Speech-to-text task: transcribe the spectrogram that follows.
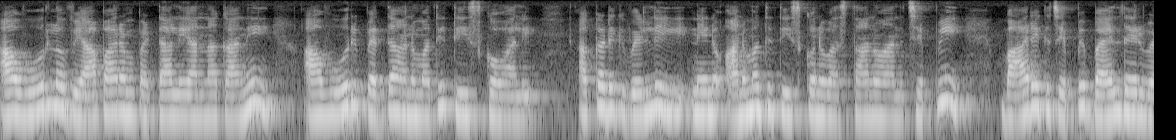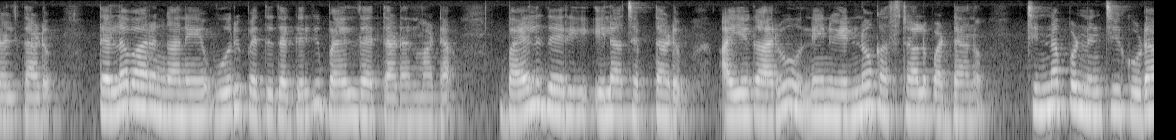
ఆ ఊరిలో వ్యాపారం పెట్టాలి అన్నా కానీ ఆ ఊరి పెద్ద అనుమతి తీసుకోవాలి. అక్కడికి వెళ్ళి నేను అనుమతి తీసుకొని వస్తాను అని చెప్పి భార్యకి చెప్పి బయలుదేరి వెళ్తాడు. తెల్లవారంగానే ఊరి పెద్ద దగ్గరికి బయలుదేరుతాడనమాట బయలుదేరి ఇలా చెప్తాడు. అయ్యగారు నేను ఎన్నో కష్టాలు పడ్డాను. చిన్నప్పటి నుంచి కూడా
